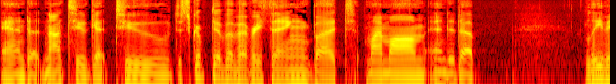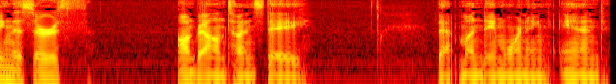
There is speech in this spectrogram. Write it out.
And uh, not to get too descriptive of everything, but my mom ended up leaving this earth on Valentine's Day that Monday morning. And it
